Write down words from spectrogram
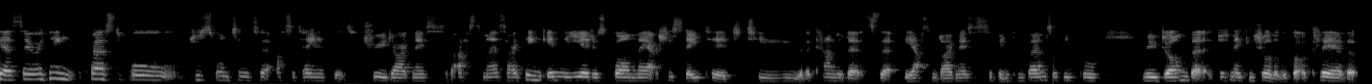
Yeah, so I think first of all, just wanting to ascertain if it's a true diagnosis of asthma. So I think in the year just gone, they actually stated to the candidates that the asthma diagnosis had been confirmed, so people moved on. But just making sure that we've got a clear that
